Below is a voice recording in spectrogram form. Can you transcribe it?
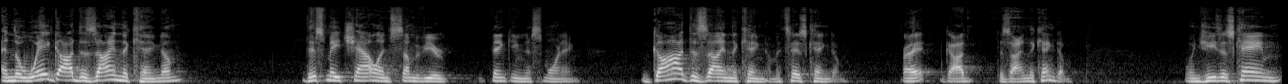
and the way God designed the kingdom this may challenge some of your thinking this morning. God designed the kingdom, it's His kingdom, right? God designed the kingdom. When Jesus came,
